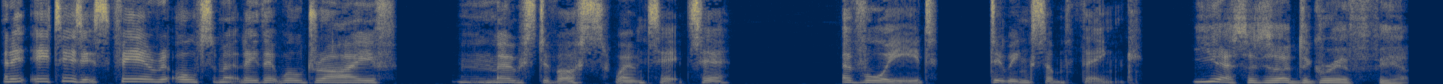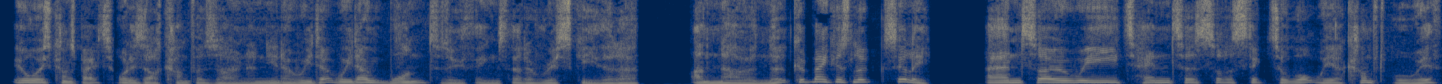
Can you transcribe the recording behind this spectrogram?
and it, it is, it's fear ultimately that will drive most of us, won't it, to avoid doing something. Yes, there's a degree of fear it always comes back to what is our comfort zone. And, you know, we don't, we don't want to do things that are risky, that are unknown, that could make us look silly. And so we tend to sort of stick to what we are comfortable with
